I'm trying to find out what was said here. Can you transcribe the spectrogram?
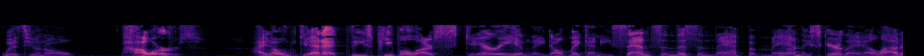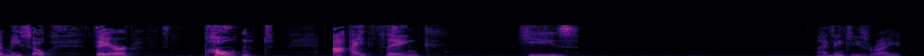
with, you know, powers. I don't get it. These people are scary and they don't make any sense and this and that, but man, they scare the hell out of me. So they're potent. I think he's I think he's right.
